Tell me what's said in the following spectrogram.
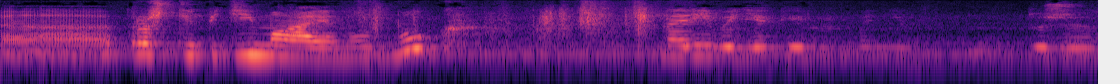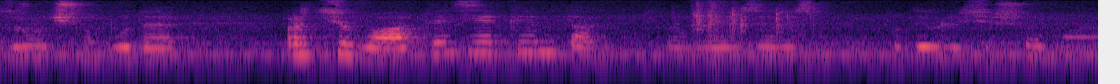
е, трошки підіймає ноутбук на рівень, який мені дуже зручно буде працювати, з яким. Так, я зараз подивлюся, що я маю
